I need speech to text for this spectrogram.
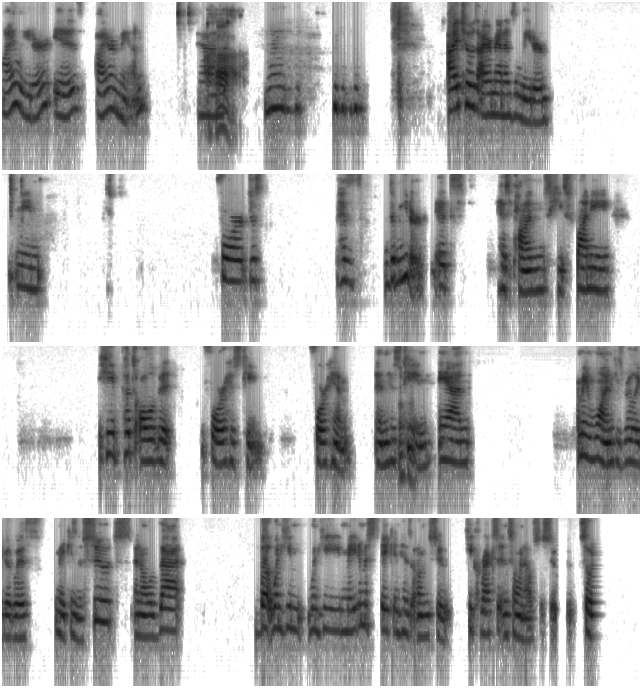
My leader is Iron Man. And Aha. I chose Iron Man as a leader. I mean, for just his demeanor, it's his puns, he's funny. He puts all of it for his team, for him and his Mhm. team. And I mean, one, he's really good with making the suits and all of that but when he when he made a mistake in his own suit he corrects it in someone else's suit so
